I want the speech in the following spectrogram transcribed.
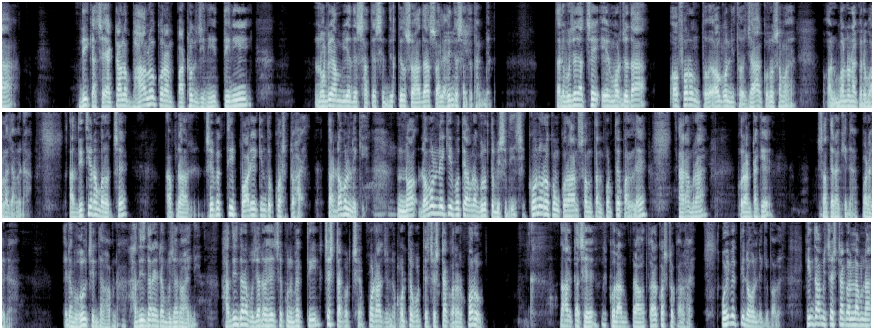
দিক আছে। একটা হলো ভালো কোরআন পাঠক যিনি, তিনি নবী আম্বিয়াদের সাথে, সিদ্দিকিন, সোহাদা, সালেহিনদের সাথে থাকবেন। তাহলে বোঝা যাচ্ছে এর মর্যাদা অফরন্ত, অগণিত, যা কোনো সময় বর্ণনা করে বলা যাবে না। আর দ্বিতীয় নম্বর হচ্ছে, আপনার যে ব্যক্তি পড়ে কিন্তু কষ্ট হয়। তার ডবল নেকি। ডবল নেকির প্রতি আমরা গুরুত্ব বেশি দিয়েছি। কোন রকম কোরআন সন্তান পড়তে পারলে আর আমরা কোরআনটাকে সাথে রাখি না, পড়াই না। এটা ভুল চিন্তা ভাবনা হাদিস দ্বারা এটা বোঝানো হয়নি। হাদিস দ্বারা বোঝানো হয়েছে কোন ব্যক্তি চেষ্টা করছে পড়ার জন্য, পড়তে পড়তে চেষ্টা করার পরও তার কাছে কোরআন তেলাওয়াত করা কষ্টকর হয়। ওই ব্যক্তি ডবল নেকি পাবে। কিন্তু আমি চেষ্টা করলাম না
